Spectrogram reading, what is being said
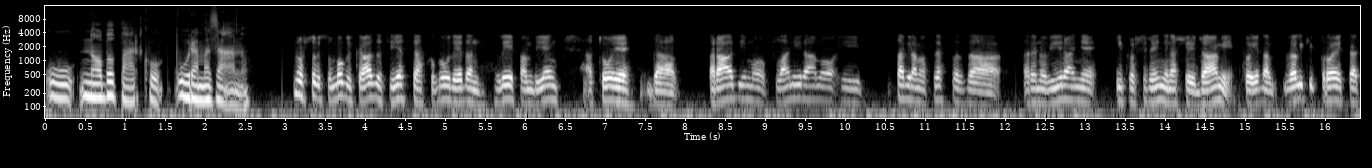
u Nobel Parku u Ramazanu? No što bismo mogli kazati jeste ako bude jedan lijep ambijent, a to je da radimo, planiramo i sabiramo sredstva za renoviranje i proširenje naše džamije. To je jedan veliki projekat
